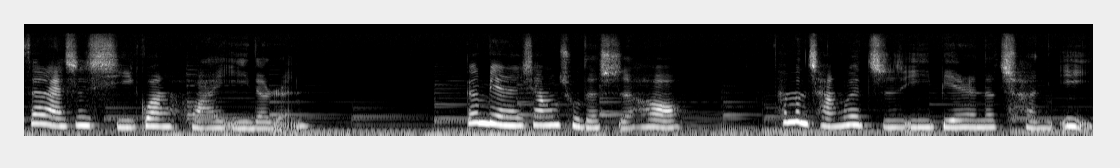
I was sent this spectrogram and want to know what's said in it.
再来是习惯怀疑的人。跟别人相处的时候，他们常会质疑别人的诚意，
